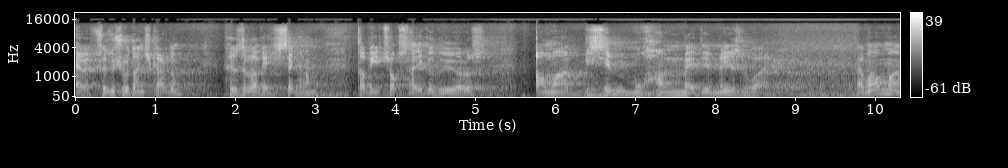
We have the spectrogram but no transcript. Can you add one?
Evet sözü şuradan çıkardım. Hızır Aleyhisselam tabii çok saygı duyuyoruz ama bizim Muhammed'imiz var. Tamam mı?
